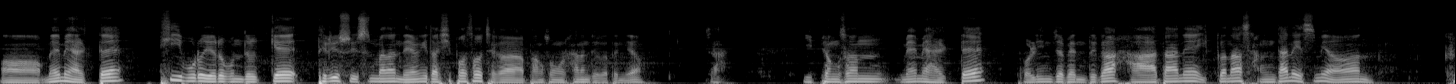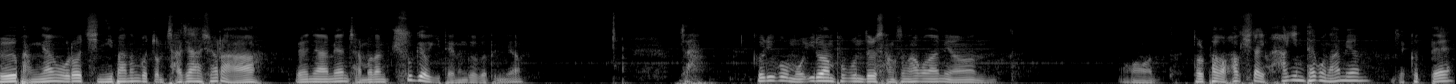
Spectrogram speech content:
어, 매매할 때 팁으로 여러분들께 드릴 수 있을 만한 내용이다 싶어서 제가 방송을 하는 거거든요. 자, 이평선 매매할 때 볼린저 밴드가 하단에 있거나 상단에 있으면 그 방향으로 진입하는 거좀 자제하셔라. 왜냐하면 잘못하면 추격이 되는 거거든요. 자 그리고 뭐 이러한 부분들 상승하고 나면 어, 돌파가 확실하게 확인되고 나면 이제 그때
